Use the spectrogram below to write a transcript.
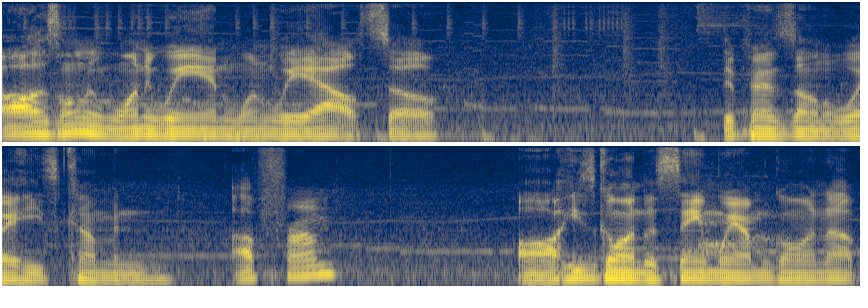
Oh, there's only one way in, one way out, so depends on where he's coming up from. Oh, he's going the same way I'm going up.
